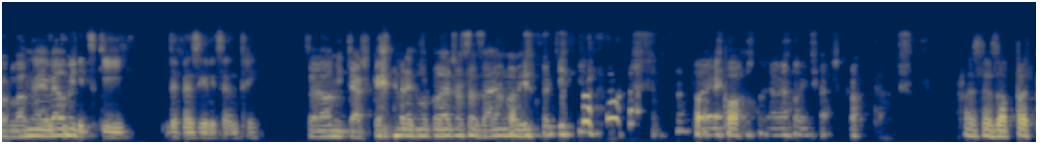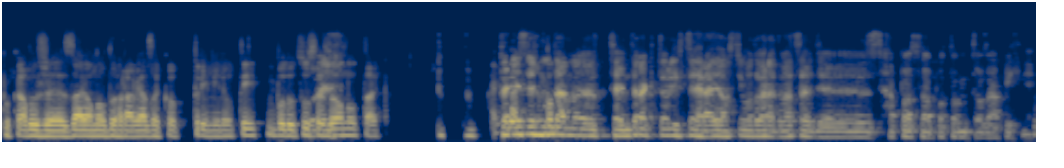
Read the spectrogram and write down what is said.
podľa mňa je veľmi typický defenzívny centri. To je veľmi ťažké predpokladať, čo sa Zajanovi hodí. To je po, veľmi ťažko. presne za predpokladu, že Zion odohrá viac ako 3 minúty budúcu Bož. sezónu, tak Priniesieš mu tam e, centra, ktorý chce hrať on s tým odohrá 20 e, z zápasu a potom to zapichne.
